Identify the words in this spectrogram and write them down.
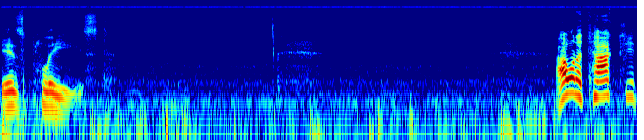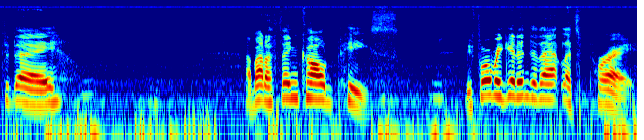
is pleased. I want to talk to you today about a thing called peace. Before we get into that, let's pray.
